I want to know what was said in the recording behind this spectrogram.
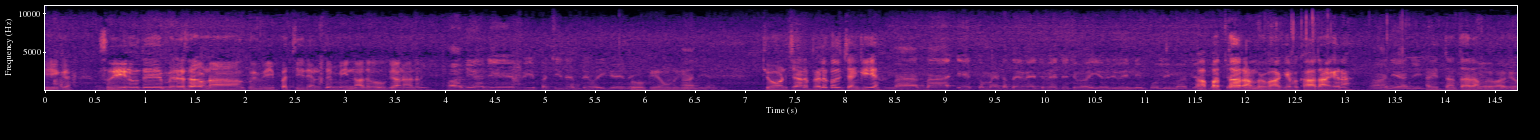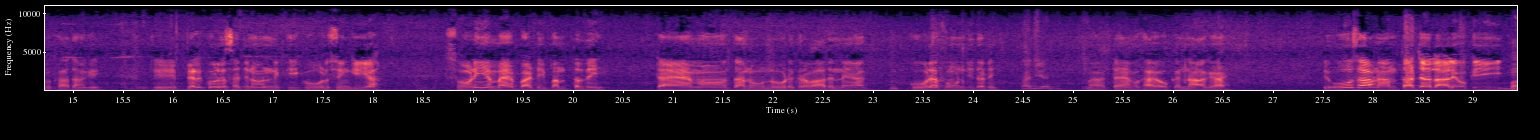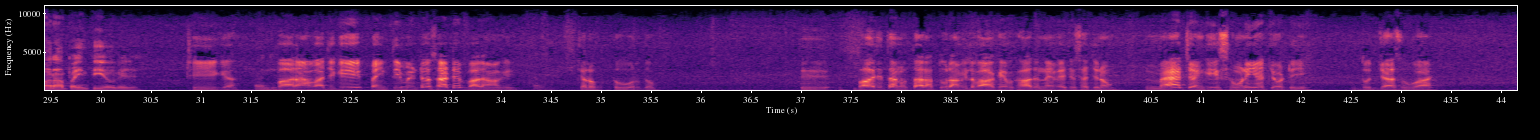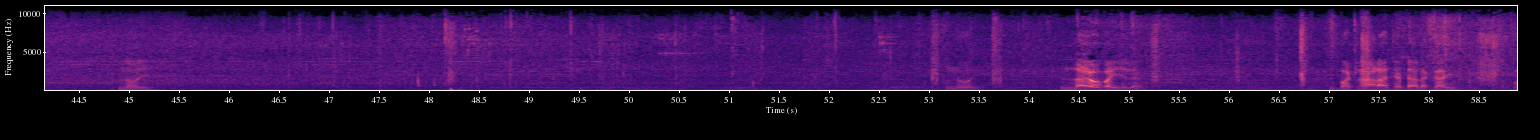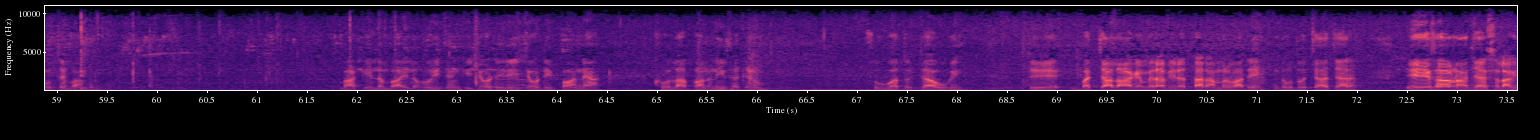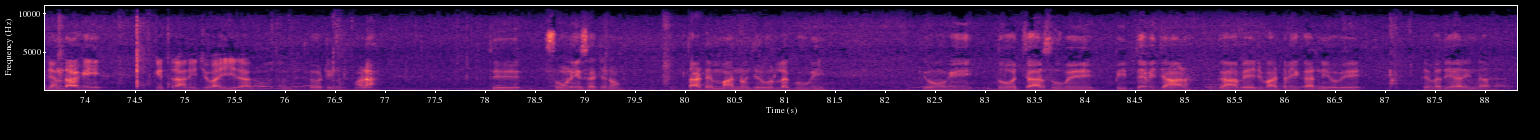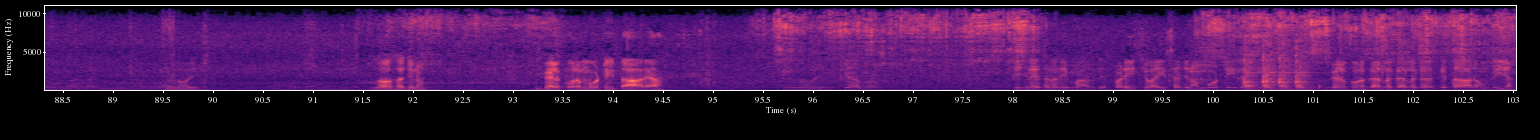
ਠੀਕ ਆ ਸੂਈ ਨੂੰ ਤੇ ਮੇਰੇ ਹਿਸਾਬ ਨਾਲ ਕੋਈ 20 25 ਦਿਨ ਤੇ ਮਹੀਨਾ ਤੇ ਹੋ ਗਿਆ ਨਾ ਤੇ ਨਹੀਂ ਹਾਂਜੀ ਹਾਂਜੀ ਇਹ 20 25 ਦਿਨ ਤੇ ਹੋਈ ਗਏ ਨੇ। ਹੋ ਗਏ ਹੋਣਗੇ। ਹਾਂਜੀ ਹਾਂਜੀ। ਚੋਣ ਚਾਣ ਬਿਲਕੁਲ ਚੰਗੀ ਆ। ਮੈਂ ਨਾ 1 ਮਿੰਟ ਦੇ ਵਿੱਚ ਵਿੱਚ ਚਵਾਈ ਹੋ ਜੂ ਇੰਨੀ ਪੋਲੀ ਮੱਝ। ਆਪਾਂ ਧਾਰਾਂ ਮਰਵਾ ਕੇ ਵਿਖਾ ਦਾਂਗੇ ਨਾ। ਹਾਂਜੀ ਹਾਂਜੀ। ਇਦਾਂ ਧਾਰਾਂ ਮਰਵਾ ਕੇ ਵਿਖਾ ਦਾਂਗੇ। ਤੇ ਬਿਲਕੁਲ ਸੱਜਣੋ ਨਿੱਕੀ ਗੋਲ ਸਿੰਗੀ ਆ। ਸੋਹਣੀ ਆ ਮੈਂ ਬਾਡੀ ਬੰਤਰ ਦੀ। ਟਾਈਮ ਤੁਹਾਨੂੰ ਨੋਟ ਕਰਵਾ ਦਿੰਨੇ ਆ। ਕੋਲ ਹੈ ਫੋਨ ਜੀ ਤੁਹਾਡੇ? ਹਾਂਜੀ ਹਾਂਜੀ। ਟਾਈਮ ਵਿਖਾਇਓ ਕਿੰਨਾ ਆ ਗਿਆ? ਤੇ ਉਹ ਹਿਸਾਬ ਨਾਲ ਅੰਦਾਜ਼ਾ ਲਾ ਲਿਓ ਕਿ 12:35 ਹੋ ਗਏ ਜੀ। ਠੀਕ ਆ। ਹਾਂਜੀ। 12 ਵੱਜ ਗਏ 35 ਮਿੰਟ 12:30 ਹੋ ਗਏ। ਹਾਂਜੀ। ਚਲੋ ਤੋਰ ਦੋ। ਤੇ ਬਾਅਦ 'ਚ ਤੁਹਾਨੂੰ ਧਾਰਾਂ ਧੂਰਾਂ ਵੀ ਲਵਾ ਕੇ ਵਿਖਾ ਦਿੰਨੇ ਵਿੱਚ ਸੱਜਣੋ। ਮੈਂ ਚੰਗੀ ਸੋਹਣੀ ਆ ਝੋਟੀ ਦੂਜਾ ਸੂਆ। ਲਓ ਜੀ। ਲਓ ਜੀ। ਲਾਇਓ ਭਾਈ ਜੀ ਲਾਇਓ ਬਟਨ ਵਾਲਾ ਚੱਡਾ ਲੱਗਾ ਜੀ ਉੱਥੇ ਬੰਦ। ਬਾਕੀ ਲੰਬਾਈ ਲਹੋਈ ਚੰਗੀ, ਝੋਟੀ ਦੀ ਝੋਟੀ ਪਾਨਿਆ ਖੋਲਾ ਪੰਨ ਨਹੀਂ ਸੱਜਣੋ। ਸੂਆ ਦੂਜਾ ਹੋਊਗੀ, ਤੇ ਬੱਚਾ ਲਾ ਕੇ ਮੇਰਾ ਵੀਰ ਧਾਰਾ ਮਰਵਾ ਦੇ, ਦੋ ਦੋ ਚਾਰ ਚਾਰ। ਇਹ ਹਿਸਾਬ ਨਾਲ ਜੈਸ ਲੱਗ ਜਾਂਦਾ ਕਿ ਕਿਸ ਤਰ੍ਹਾਂ ਦੀ ਜਵਾਈ ਦਾ ਝੋਟੀ ਨੂੰ, ਹਨਾ? ਤੇ ਸੋਹਣੀ ਸੱਜਣੋ, ਤੁਹਾਡੇ ਮਨ ਨੂੰ ਜ਼ਰੂਰ ਲੱਗੂਗੀ, ਕਿਉਂਕਿ ਦੋ ਚਾਰ ਸੂਬੇ ਪੀਤੇ ਵੀ ਜਾਣ ਗਾਂ ਵੇਚ ਵੱਟ ਵੀ ਕਰਨੀ ਹੋਵੇ ਤੇ ਵਧੀਆ ਰਹਿੰਦਾ। ਲੋ ਜੀ। ਲਓ ਸੱਜਣੋ, ਬਿਲਕੁਲ ਮੋਟੀ ਧਾਰ ਆ। ਲਓ ਜੀ, ਕੀ ਬਾਤ। ਪਿਛਲੇ ਤਰ੍ਹਾਂ ਦੀ ਮਾਰਦੇ ਬੜੀ ਚਵਾਈ ਸੱਜਣੋ, ਮੋਟੀ ਲੱਗੀ। ਬਿਲਕੁਲ ਗਰਲ ਗਰਲ ਕਰਕੇ ਧਾਰ ਆਉਂਦੀ ਆ।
